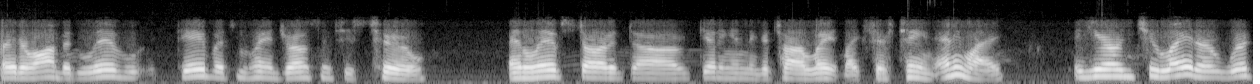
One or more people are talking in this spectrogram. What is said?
later on. But Liv, David's been playing drums since he's two, and Liv started uh, getting into guitar late, like 15. Anyway, a year and two later, we're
